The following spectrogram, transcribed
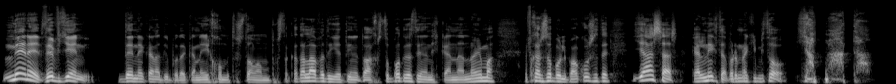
Ναι, ναι, δεν βγαίνει. Δεν έκανα τίποτα. Έκανα ήχο με το στόμα μου, πώ θα καταλάβετε, γιατί είναι το άχρηστο podcast, δεν έχει κανένα νόημα. Ευχαριστώ πολύ που ακούσατε. Γεια σας. Καληνύχτα. Πρέπει να κοιμηθώ. Για πάντα.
